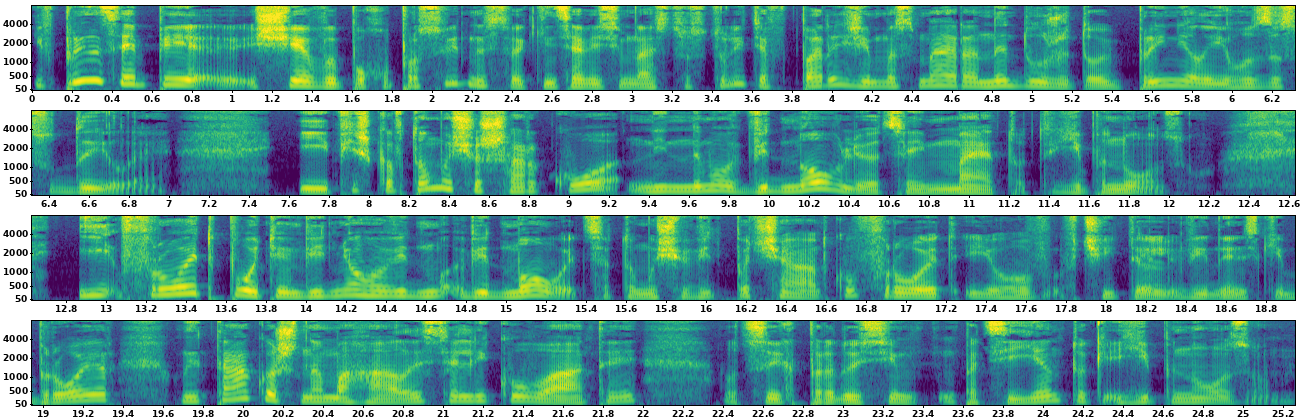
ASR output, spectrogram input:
І, в принципі, ще в епоху просвітництва, кінця 18 століття, в Парижі Месмера не дуже-то прийняли, його засудили. І фішка в тому, що Шарко немов відновлює цей метод гіпнозу. І Фройд потім від нього відмовиться, тому що від початку Фройд і його вчитель віденський Броєр вони також намагалися лікувати оцих, передусім, пацієнток гіпнозом.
